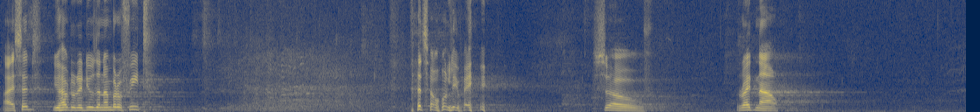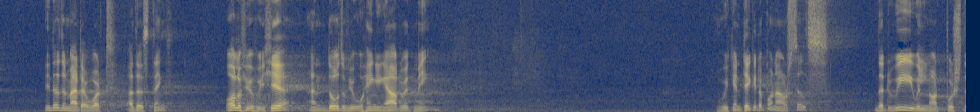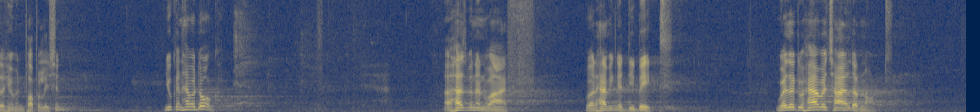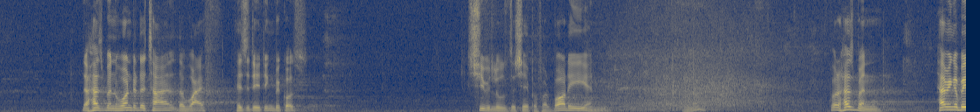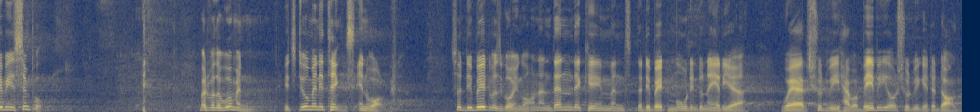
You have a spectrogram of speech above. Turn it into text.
I said, you have to reduce the number of feet. That's the only way So, right now, it doesn't matter what others think. All of you who are here and those of you hanging out with me, we can take it upon ourselves that we will not push the human population, you can have a dog. A husband and wife were having a debate whether to have a child or not. The husband wanted a child, the wife hesitating because she will lose the shape of her body and, you know. For a husband, having a baby is simple. but for the woman, it's too many things involved. So debate was going on and then they came and the debate moved into an area where should we have a baby or should we get a dog?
